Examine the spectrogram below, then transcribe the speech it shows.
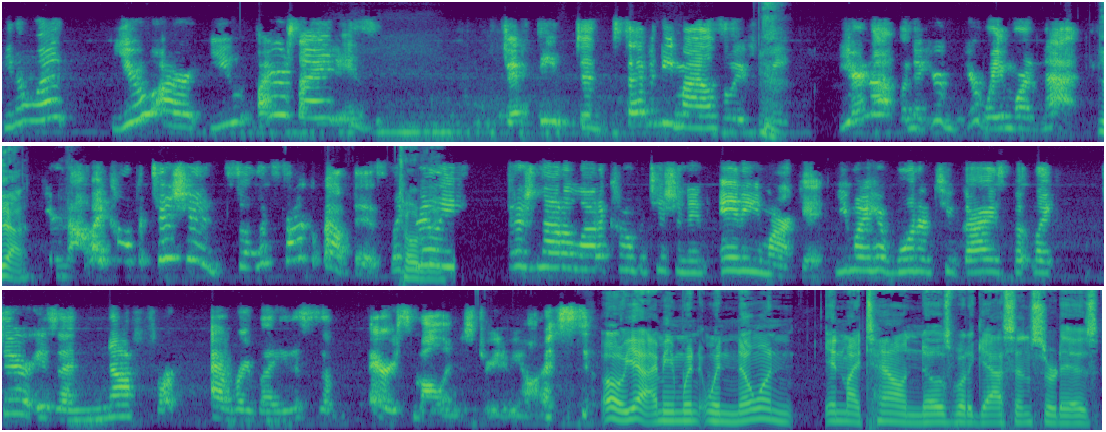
you know what you are you fireside is 50 to 70 miles away from me you're not you're you're way more than that yeah you're not my competition so let's talk about this like Totally. really there's not a lot of competition in any market you might have one or two guys but like there is enough for everybody this is a very small industry to be honest Oh yeah, I mean when when no one in my town knows what a gas insert is,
